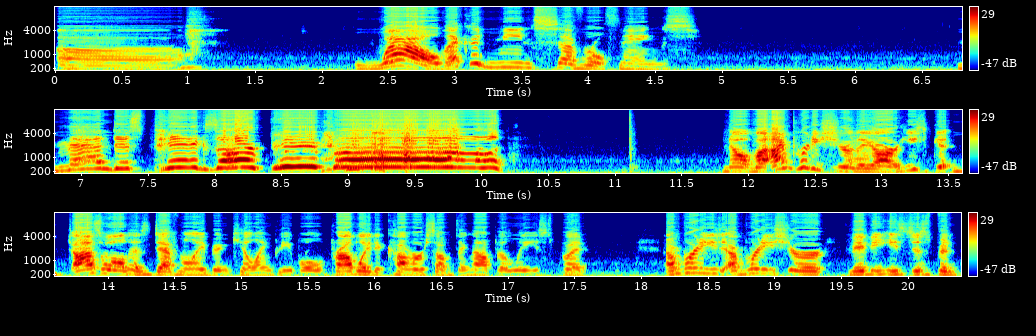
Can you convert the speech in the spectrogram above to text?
Uh, Wow, that could mean several things. Mandus pigs are people! no, but I'm pretty sure they are. He's get, Oswald has definitely been killing people, probably to cover something up at least, but I'm pretty I'm pretty sure maybe he's just been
